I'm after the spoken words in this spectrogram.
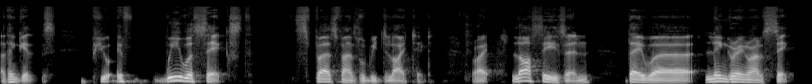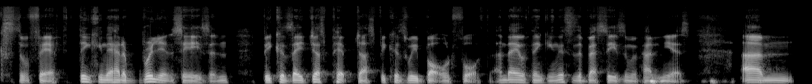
I think it's pure. If we were sixth, Spurs fans would be delighted, right? Last season, they were lingering around sixth or fifth, thinking they had a brilliant season because they just pipped us because we bottled fourth, and they were thinking this is the best season we've had in years. Um,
